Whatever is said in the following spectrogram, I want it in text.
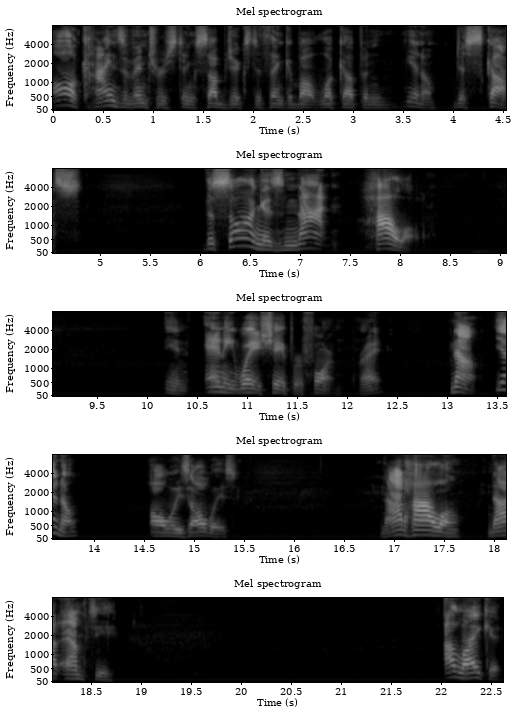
all kinds of interesting subjects to think about, look up, and, you know, discuss. The song is not hollow in any way, shape, or form, right? Now, you know, always, always. Not hollow, not empty, I like it.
